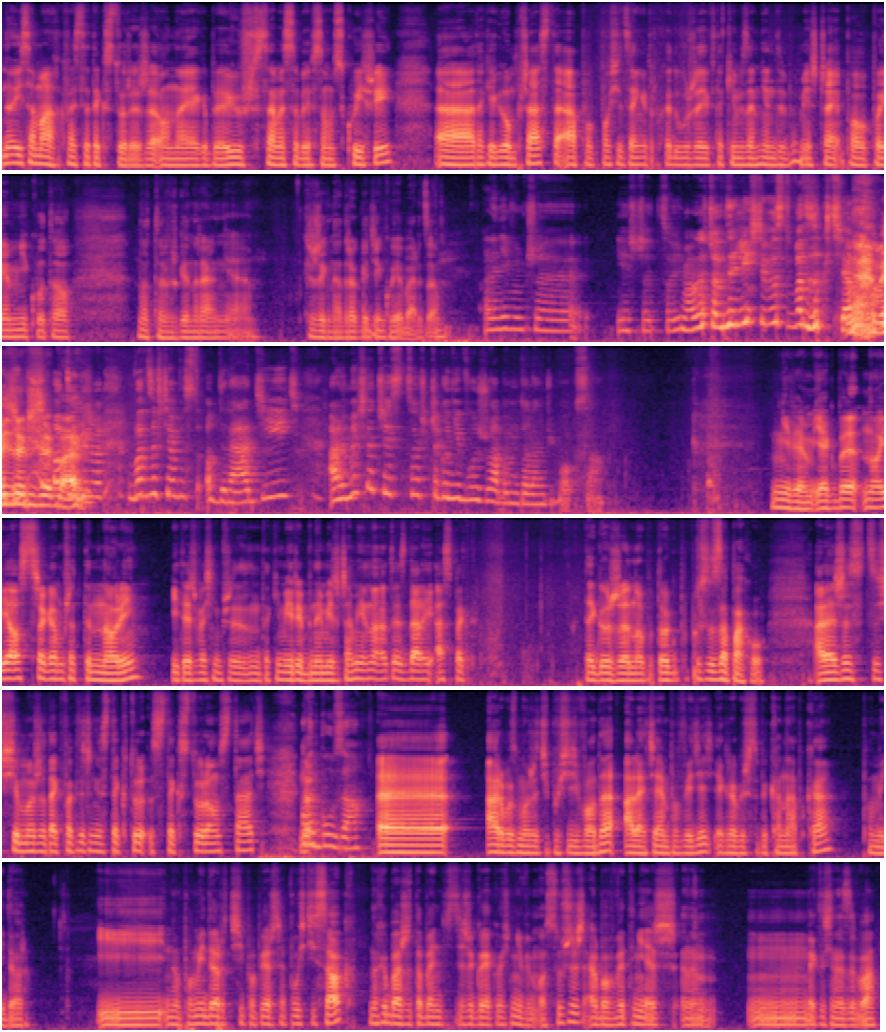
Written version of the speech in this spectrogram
no i sama kwestia tekstury, że one jakby już same sobie są squishy, e, takie gąbczaste, a po posiedzeniu trochę dłużej w takim zamkniętym pomieszczeniu, po pojemniku, to no to już generalnie krzyżyk na drogę, dziękuję bardzo. Ale nie wiem, czy jeszcze coś mam na czarnej liście, po prostu bardzo chciałam. Weź o grzybach. grzybach. Bardzo chciałam po prostu odradzić, ale myślę, czy jest coś, czego nie włożyłabym do lunchboxa. Nie wiem, jakby, no ja ostrzegam przed tym nori i też właśnie przed takimi rybnymi rzeczami, no ale to jest dalej aspekt tego, że no to po prostu zapachu. Ale że coś się może tak faktycznie z, tektu- z teksturą stać. No. Arbuza. Eee, arbuz może ci puścić wodę, ale chciałem powiedzieć, jak robisz sobie kanapkę, pomidor. I no pomidor ci po pierwsze puści sok, no chyba, że to będzie, że go jakoś, nie wiem, osuszysz albo wytniesz, ym, jak to się nazywa?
